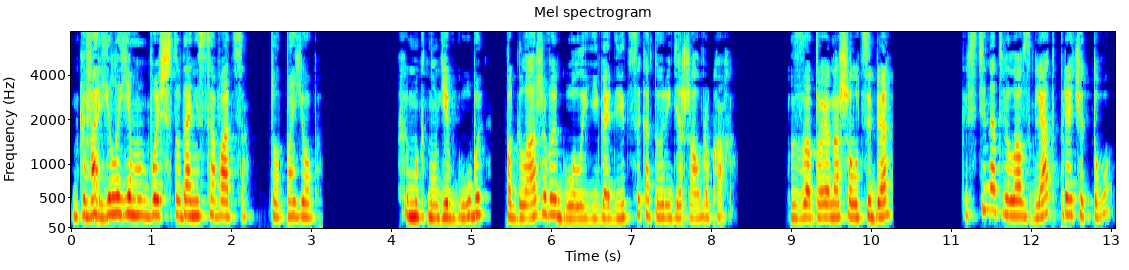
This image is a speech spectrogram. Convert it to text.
«Говорила ему больше туда не соваться, толпоеб!» Хмыкнул ей в губы, поглаживая голые ягодицы, которые держал в руках. «Зато я нашел тебя!» Кристина отвела взгляд, пряча то,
